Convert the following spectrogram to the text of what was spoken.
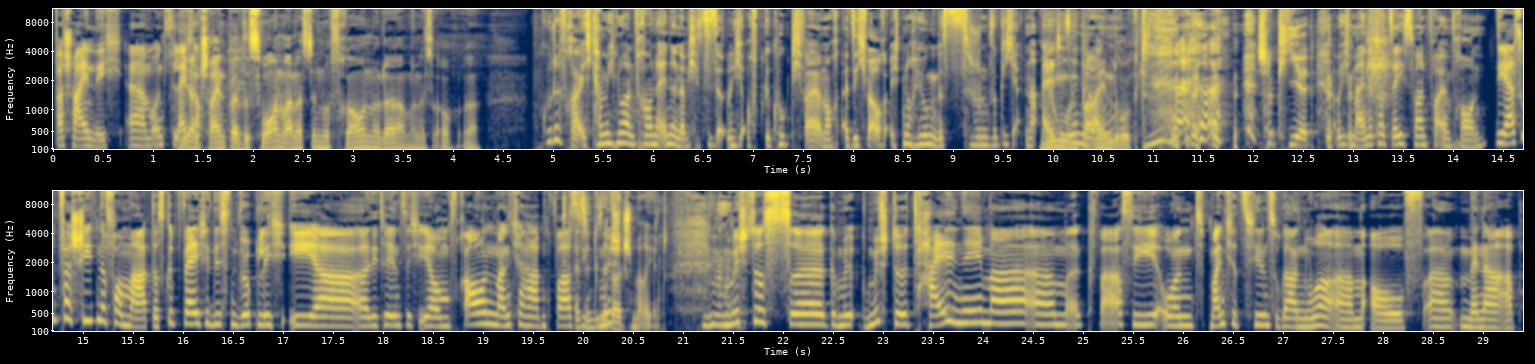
wahrscheinlich ähm, und vielleicht Wie anscheinend bei The Swan waren das denn nur Frauen oder waren das auch äh Gute Frage. Ich kann mich nur an Frauen erinnern, aber ich habe jetzt auch nicht oft geguckt. Ich war ja noch, also ich war auch echt noch jung. Das ist schon wirklich eine alte Jung und Sendung. beeindruckt. Schockiert. Aber ich meine tatsächlich, es waren vor allem Frauen. Ja, es gibt verschiedene Formate. Es gibt welche, die sind wirklich eher, äh, die drehen sich eher um Frauen. Manche haben quasi also in dieser deutschen Variante. gemischtes, äh, gemischte Teilnehmer ähm, quasi und manche zielen sogar nur ähm, auf äh, Männer ab.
